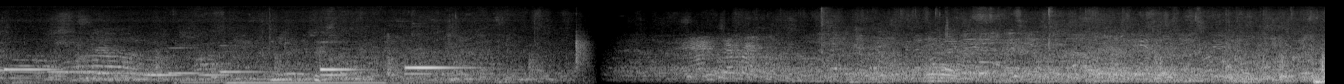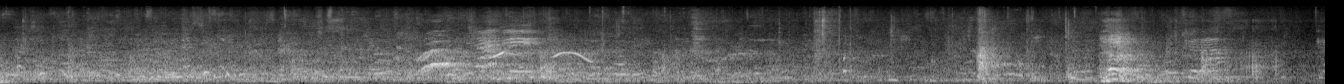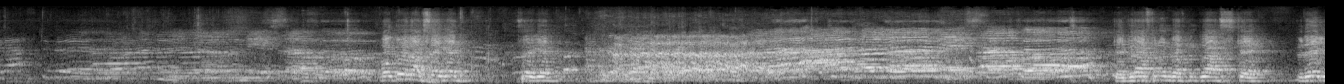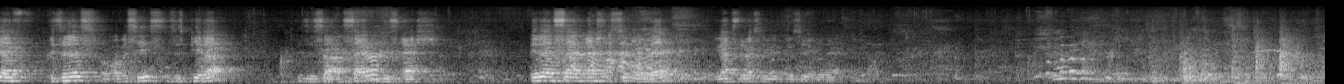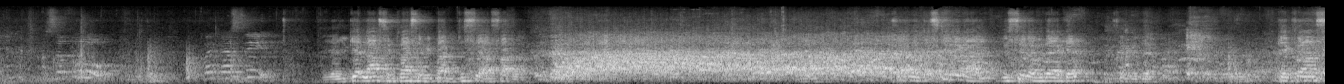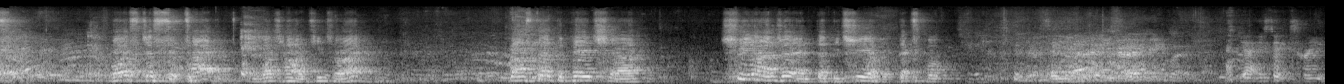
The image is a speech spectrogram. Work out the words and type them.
It again. Say again. Okay, good afternoon, good afternoon class. Okay, today you have visitors from overseas. This is Peter. This is uh, Sam, this is Ash. Peter, Sam, Ash will sit over there. You guys, the rest of you, will sit over there. So cool. Where can I sit? Yeah, you get last in class every time. Just sit outside. Lah. So, I'm just kidding. Uh, you sit over there, okay? Sit over there. Okay, class. Boys, just sit tight and watch how I teach, alright? Class, turn to page uh, 333 of the textbook. Yeah, he said tree.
